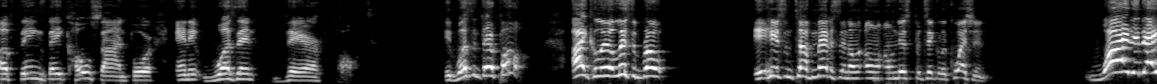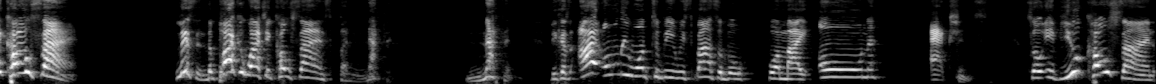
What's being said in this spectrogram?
of things they co signed for and it wasn't their fault? It wasn't their fault. All right, Khalil, listen, bro. It, here's some tough medicine on, on, on this particular question why did they co-sign? Listen, the pocket watcher co-signs for nothing. Nothing. Because I only want to be responsible for my own actions. So if you co-sign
